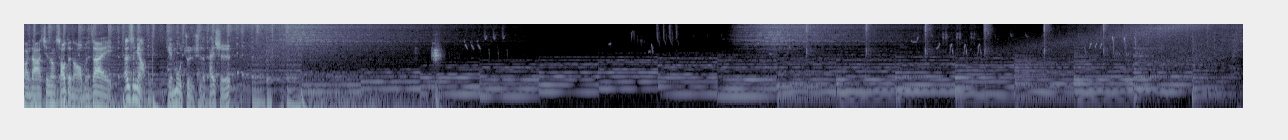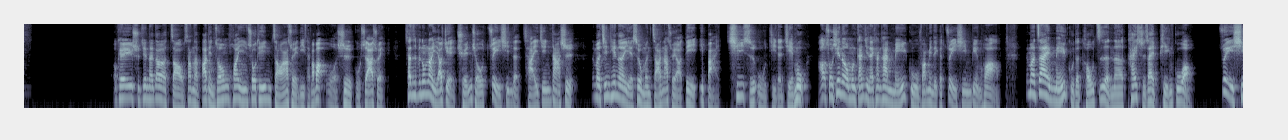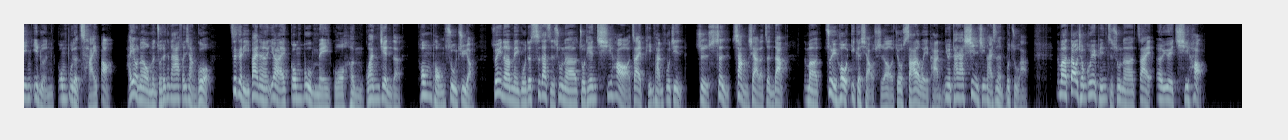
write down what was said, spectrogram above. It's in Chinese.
欢迎大家线上稍等哦，我们在三十秒，节目准时的开始。OK，时间来到了早上的八点钟，欢迎收听早阿水理财报报，我是股市阿水，三十分钟让你了解全球最新的财经大事。那么今天呢，也是我们早安阿水啊第一百七十五集的节目。好，首先呢，我们赶紧来看看美股方面的一个最新变化。那么在美股的投资人呢，开始在评估哦最新一轮公布的财报，还有呢，我们昨天跟大家分享过。这个礼拜呢，要来公布美国很关键的通膨数据哦，所以呢，美国的四大指数呢，昨天七号在平盘附近是上上下的震荡，那么最后一个小时哦，就杀了尾盘，因为大家信心还是很不足啊。那么道琼工业平指数呢，在二月七号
